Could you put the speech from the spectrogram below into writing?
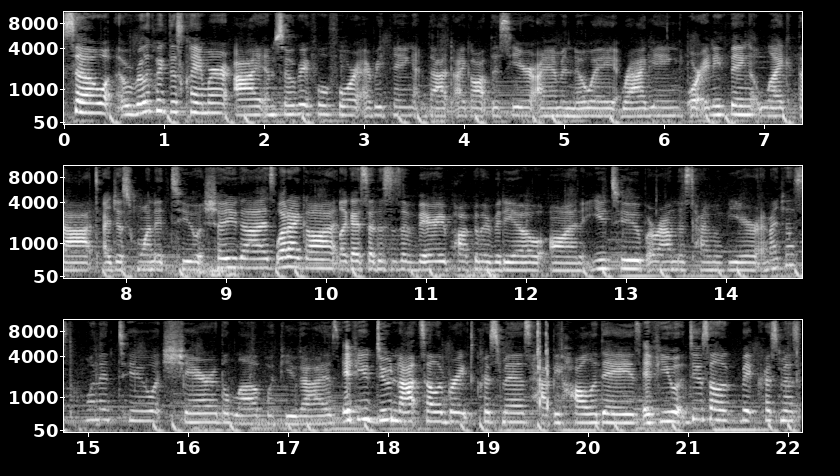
So a really quick disclaimer, I am so grateful for everything that I got this year. I am in no way ragging or anything like that. I just wanted to show you guys what I got. Like I said, this is a very popular video on YouTube around this time of year and I just wanted to share the love with you guys. If you do not celebrate Christmas, happy holidays. If you do celebrate Christmas,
